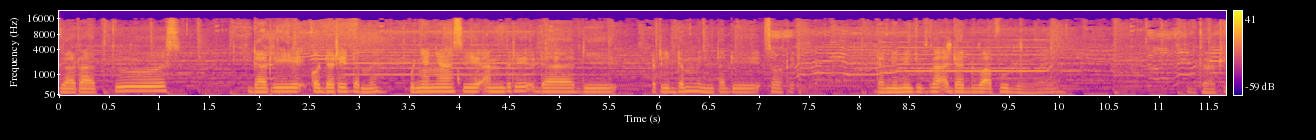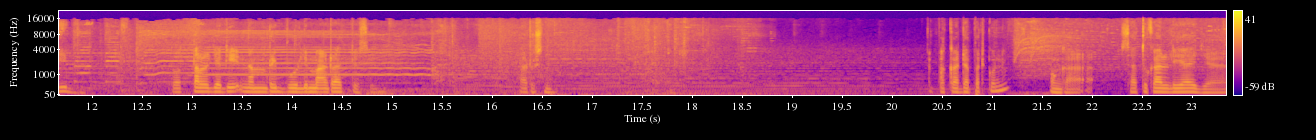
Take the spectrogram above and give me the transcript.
300 dari kode redeem ya. Punyanya si Andri udah di redeemin tadi sore. Dan ini juga ada 20 ya. 3000. Total jadi 6500 ini. Harusnya. Apakah dapat kuning? Oh enggak, satu kali aja.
